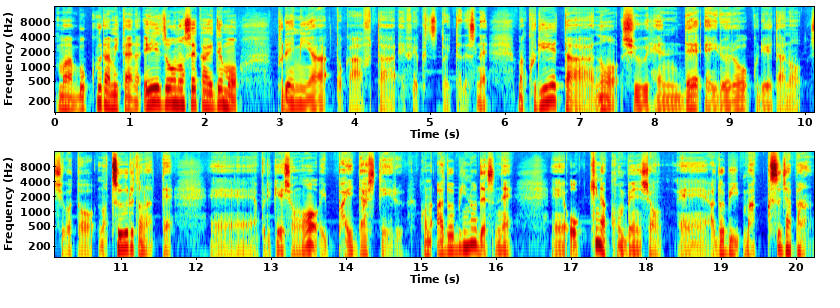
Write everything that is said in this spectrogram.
まあ僕らみたいな映像の世界でもプレミアとかアフターエフェクツといったですね、まあ、クリエイターの周辺でいろいろクリエイターの仕事のツールとなって、えー、アプリケーションをいっぱい出しているこの Adobe のですね、えー、大きなコンベンション、えー、Adobe Max Japan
